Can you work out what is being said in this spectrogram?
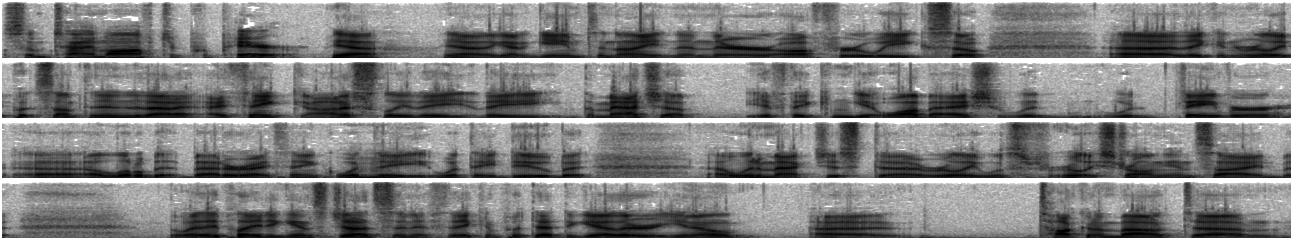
some time off to prepare. yeah, yeah. They got a game tonight, and then they're off for a week, so uh, they can really put something into that. I, I think honestly, they they the matchup. If they can get Wabash, would would favor uh, a little bit better. I think what they what they do, but uh, Winamac just uh, really was really strong inside. But the way they played against Judson, if they can put that together, you know, uh, talking about um,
